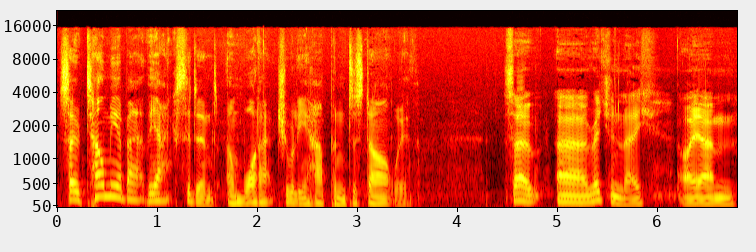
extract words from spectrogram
So tell me about the accident and what actually happened to start with. So uh, originally, I um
